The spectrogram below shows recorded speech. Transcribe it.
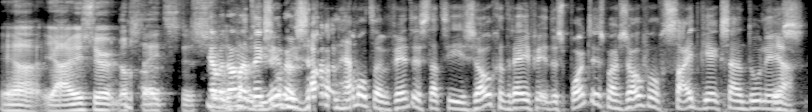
Ja, ja hij zeurt nog steeds. Dus, Ja, maar eh, dan Wat ik zo bizar aan Hamilton vind, is dat hij zo gedreven in de sport is, maar zoveel sidegigs aan het doen is.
